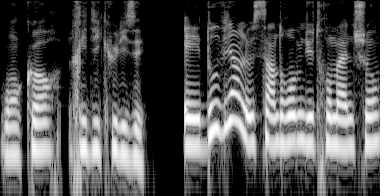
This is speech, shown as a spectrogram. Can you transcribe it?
ou encore ridiculisés. Et d'où vient le syndrome du Truman Show?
